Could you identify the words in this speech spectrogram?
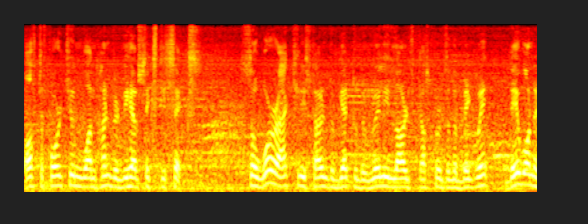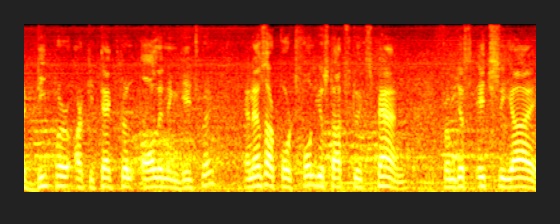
Off the Fortune 100, we have 66. So we're actually starting to get to the really large customers in a big way. They want a deeper architectural all-in engagement, and as our portfolio starts to expand from just HCI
